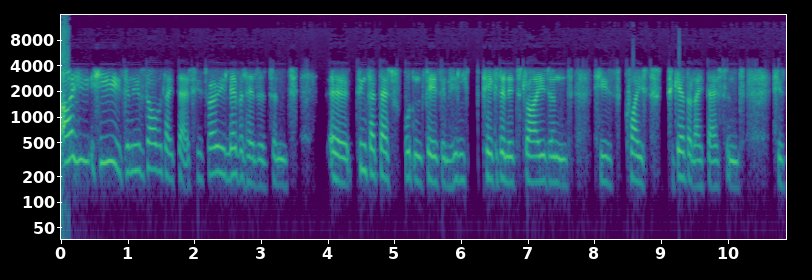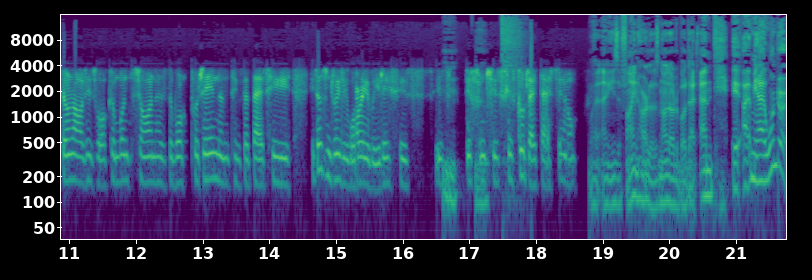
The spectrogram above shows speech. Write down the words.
Oh, he, he is, and he was always like that. He's very level-headed, and uh, things like that wouldn't phase him. He'll take it in its stride, and he's quite together like that. And he's done all his work. And once Sean has the work put in and things like that, he he doesn't really worry. Really, he's he's mm. different. He's, he's good like that, you know. Well, he's a fine hurler, there's no doubt about that. Um, I mean, I wonder,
